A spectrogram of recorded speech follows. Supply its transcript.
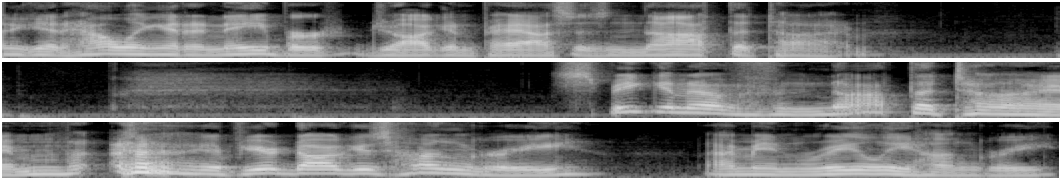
Then again, howling at a neighbor jogging past is not the time. Speaking of not the time, if your dog is hungry, I mean really hungry,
